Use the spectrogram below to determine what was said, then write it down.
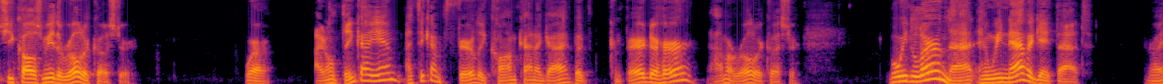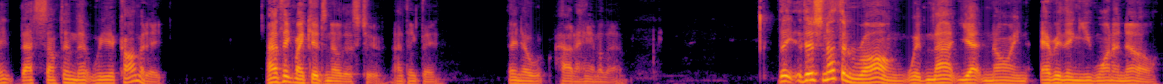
She calls me the roller coaster, where I don't think I am. I think I'm fairly calm kind of guy, but compared to her, I'm a roller coaster. But we learn that and we navigate that, right? That's something that we accommodate. I think my kids know this too. I think they they know how to handle that. They, there's nothing wrong with not yet knowing everything you want to know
